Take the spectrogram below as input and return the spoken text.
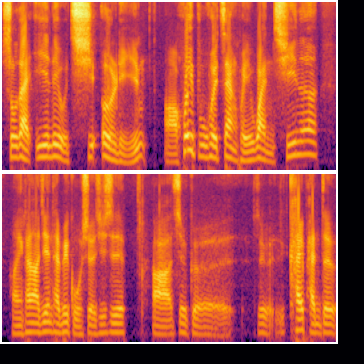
收在一六七二零啊，会不会站回万七呢？啊，你看到今天台北股市其实啊这个。这个开盘的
